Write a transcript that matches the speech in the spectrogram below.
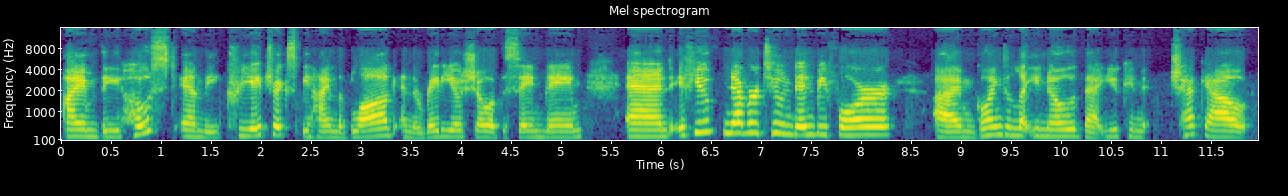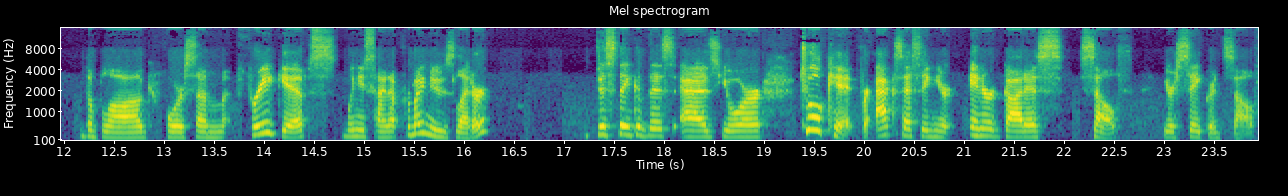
I am the host and the creatrix behind the blog and the radio show of the same name. And if you've never tuned in before, I'm going to let you know that you can check out the blog for some free gifts when you sign up for my newsletter just think of this as your toolkit for accessing your inner goddess self, your sacred self.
